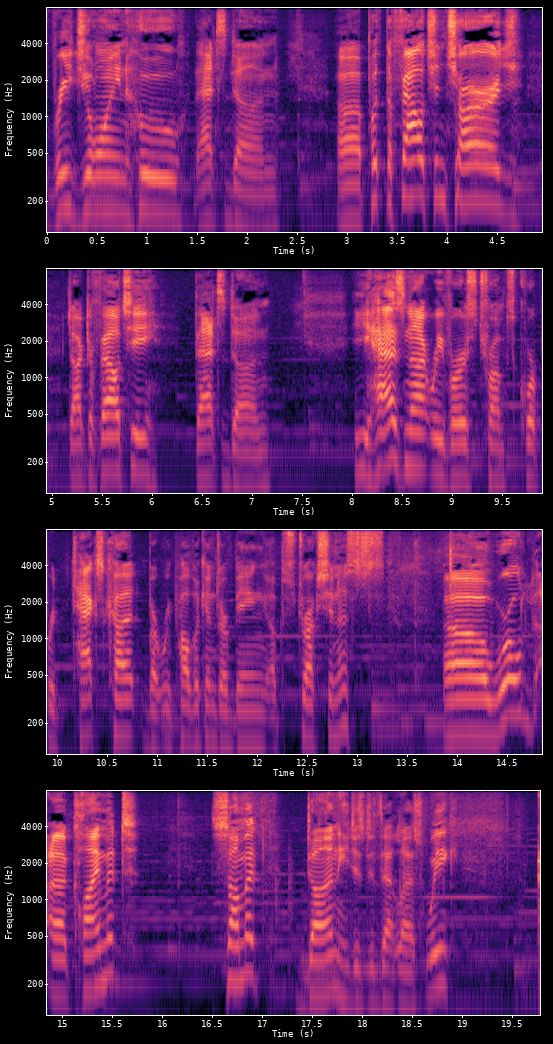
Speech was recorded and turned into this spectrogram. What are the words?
Rejoin WHO, that's done. Uh, put the Fauci in charge. Dr. Fauci, that's done. He has not reversed Trump's corporate tax cut, but Republicans are being obstructionists. Uh, World uh, Climate Summit, done. He just did that last week.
